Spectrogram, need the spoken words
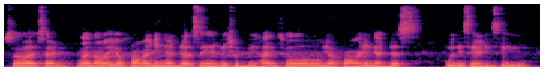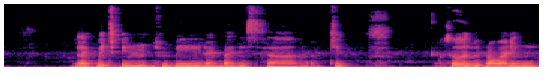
so I said whenever you're providing address ALE should be high. So you're providing address to this ADC like which pin should be read by this uh, chip. So we'll be providing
